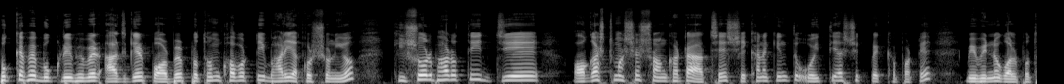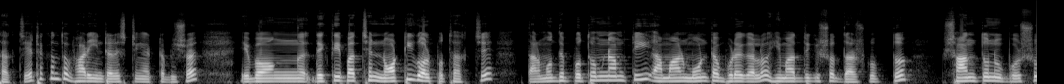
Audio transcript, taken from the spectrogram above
বুক ক্যাফে বুক রিভিউয়ের আজকের পর্বের প্রথম খবরটি ভারী আকর্ষণীয়। কিশোর ভারতীর যে অগাস্ট মাসের সংখ্যাটা আছে, সেখানে কিন্তু ঐতিহাসিক প্রেক্ষাপটে বিভিন্ন গল্প থাকছে। এটা কিন্তু ভারী ইন্টারেস্টিং একটা বিষয় এবং দেখতেই পাচ্ছেন নটি গল্প থাকছে। তার মধ্যে প্রথম নামটি আমার মনটা ভরে গেল, হিমাদ্রি কিশোর দাশগুপ্ত, শান্তনু বসু,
